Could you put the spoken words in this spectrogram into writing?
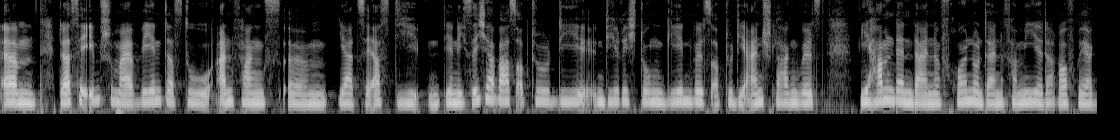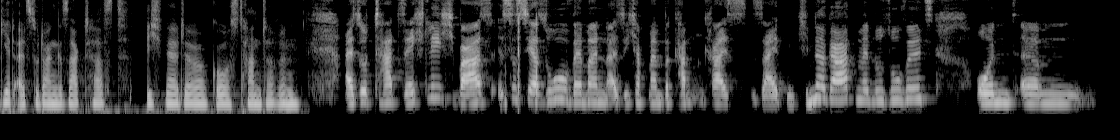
Ähm, du hast ja eben schon mal erwähnt, dass du anfangs ähm, ja zuerst die, dir nicht sicher warst, ob du die in die Richtung gehen willst, ob du die einschlagen willst. Wie haben denn deine Freunde und deine Familie darauf reagiert, als du dann gesagt hast, ich werde Ghost Hunterin? Also tatsächlich war es, ist es ja so, wenn man, also ich habe meinen Bekanntenkreis seit dem Kindergarten, wenn du so willst, und ähm,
